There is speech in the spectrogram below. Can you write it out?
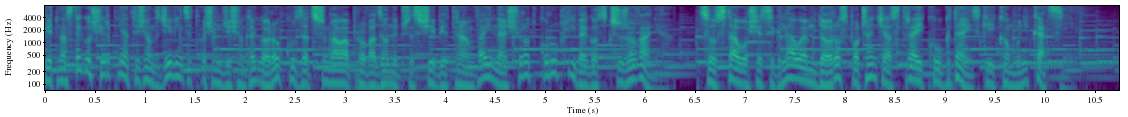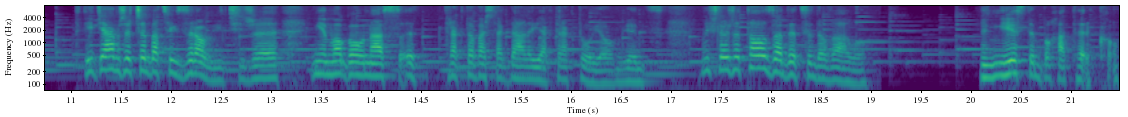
15 sierpnia 1980 roku zatrzymała prowadzony przez siebie tramwaj na środku ruchliwego skrzyżowania, co stało się sygnałem do rozpoczęcia strajku gdańskiej komunikacji. Wiedziałam, że trzeba coś zrobić, że nie mogą nas e, traktować tak dalej, jak traktują, więc myślę, że to zadecydowało. Nie jestem bohaterką.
